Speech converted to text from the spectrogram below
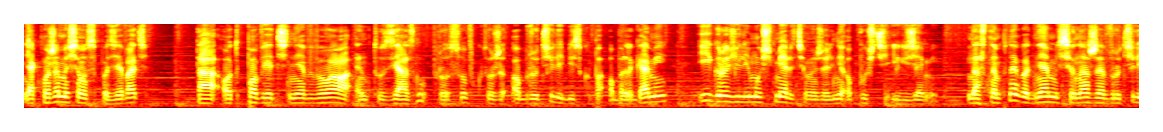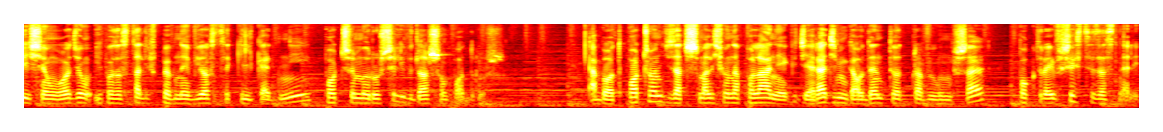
Jak możemy się spodziewać, ta odpowiedź nie wywołała entuzjazmu Prusów, którzy obrzucili biskupa obelgami i grozili mu śmiercią, jeżeli nie opuści ich ziemi. Następnego dnia misjonarze wrócili się łodzią i pozostali w pewnej wiosce kilka dni, po czym ruszyli w dalszą podróż. Aby odpocząć, zatrzymali się na polanie, gdzie Radzim Gaudenty odprawił mszę, po której wszyscy zasnęli.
